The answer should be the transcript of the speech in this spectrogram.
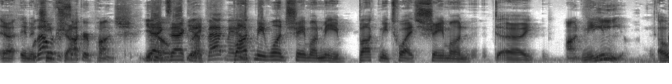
uh, in a Well, that cheap was a shot. sucker punch. Yeah, know, exactly. Yeah, Batman Balk me once, shame on me. Balk me twice, shame on. Uh, on Me? me. oh,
